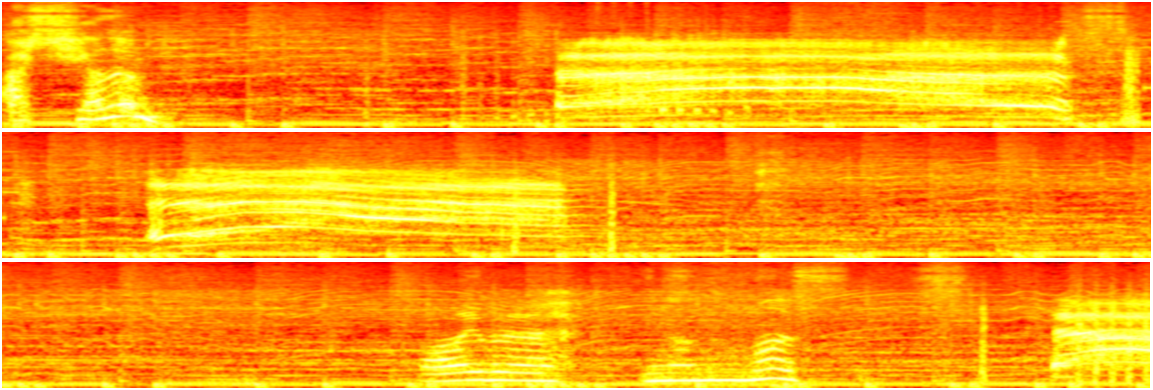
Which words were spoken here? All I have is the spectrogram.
Açalım. Ah! Ah! Vay be. İnanılmaz. Ah!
